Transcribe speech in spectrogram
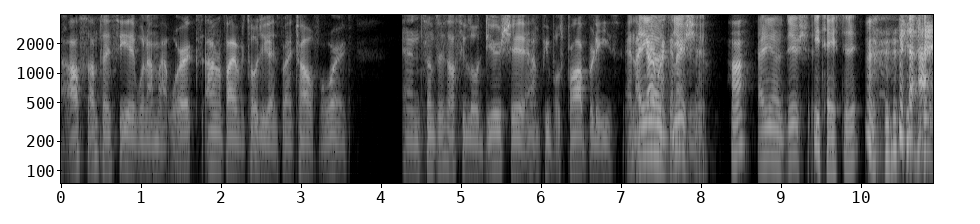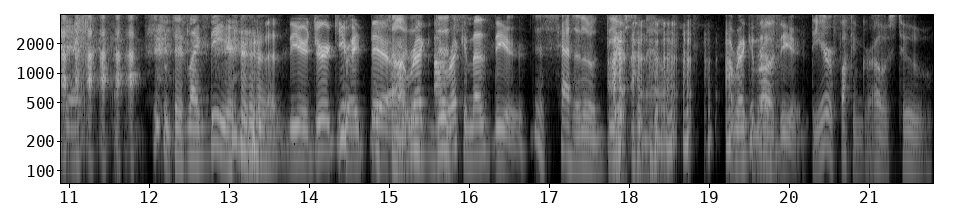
I, I'll sometimes see it when I'm at work. I don't know if I ever told you guys, but I travel for work. And sometimes I'll see little deer shit on people's properties. And How do like, you I know it's deer recognize shit? Them. Huh? How do you know it's deer shit? He tasted it. this one tastes like deer. that's deer jerky right there. This I, sound- rec- this- I this- reckon that's deer. This has a little deer smell. I reckon Bro, that's deer. deer are fucking gross too.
